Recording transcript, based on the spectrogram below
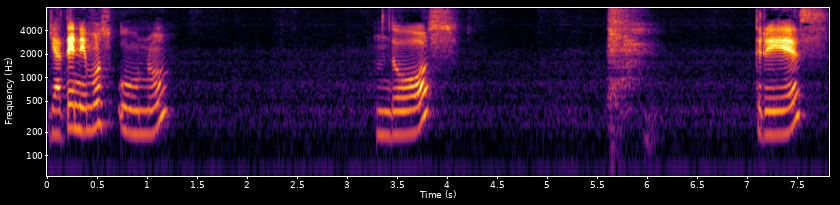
Ya tenemos uno, 2, 3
